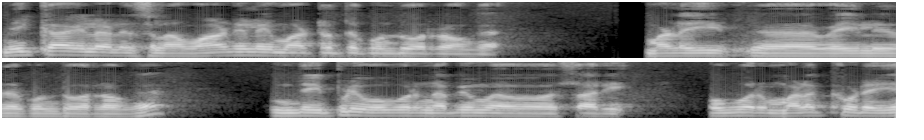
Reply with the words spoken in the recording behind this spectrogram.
மீக்காயில் அலிஸ்லாம் வானிலை மாற்றத்தை கொண்டு வர்றவங்க மழை வெயில் இதை கொண்டு வர்றவங்க இந்த இப்படி ஒவ்வொரு நபி சாரி ஒவ்வொரு மலக்குடைய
